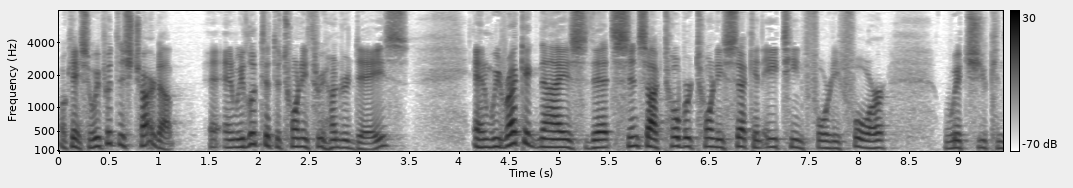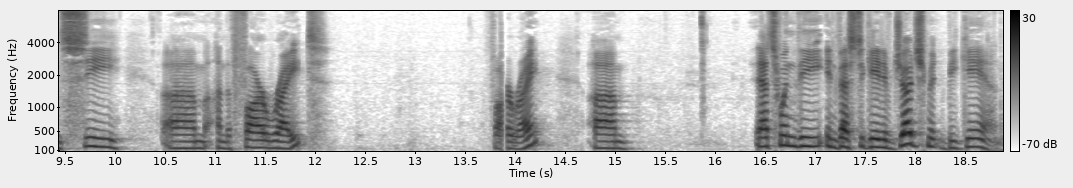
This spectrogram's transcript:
Okay, so we put this chart up and we looked at the 2300 days and we recognize that since October 22nd, 1844, which you can see um, on the far right, far right, um, that's when the investigative judgment began.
